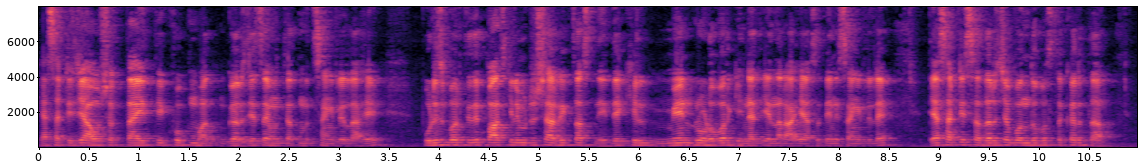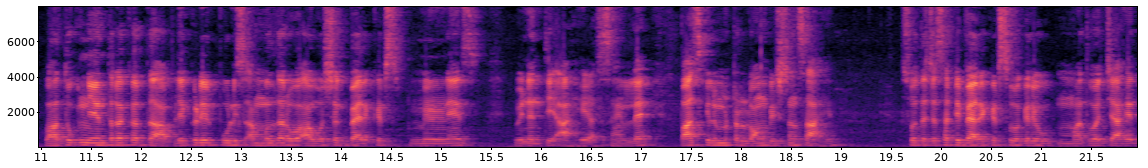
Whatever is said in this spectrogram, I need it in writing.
ह्यासाठी जी आवश्यकता आहे ती खूप मह गरजेचं आहे म्हणून त्यातमध्ये सांगितलेलं आहे. पोलीस भरतीचे पाच किलोमीटर शारीरिक चाचणी देखील मेन रोडवर घेण्यात येणार आहे असं त्यांनी सांगितलेलं आहे. त्यासाठी सदरच्या बंदोबस्त करता वाहतूक नियंत्रणाकरता आपल्याकडील पोलीस अंमलदार व आवश्यक बॅरिकेड्स मिळण्यास विनंती आहे असं सांगितलं आहे पाच किलोमीटर लॉंग डिस्टन्स आहे. सो त्याच्यासाठी बॅरिकेड्स वगैरे महत्त्वाचे आहेत.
